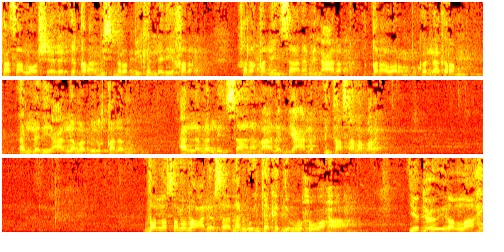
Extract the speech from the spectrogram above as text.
kaasaa loo sheegay iqra' bismi rabbika aladii khalaq khalaqa alinsaana min calaq iqra' warabuka alakram aladii callama bilqalam callama alinsaana maa lam yaclam intaasaa la baray. Dalla sal allahu wasalam nabigu intaa kadib wuxuu ahaa yadcuu ila allaahi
